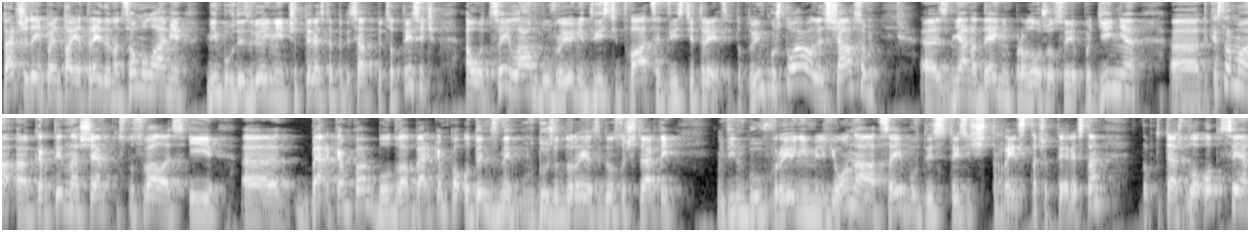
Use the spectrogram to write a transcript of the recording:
Перший день, пам'ятаю, я трейдив на цьому ламі, він був десь в районі 450-500 тисяч, а оцей лам був в районі 220-230. Тобто він коштував, але з часом, е, з дня на день він продовжував своє падіння. Е, Така сама е, картина ще стосувалась і Беркемпа, було два Беркемпа. Один з них був дуже дорогий, це 94-й. Він був в районі мільйона, а цей був десь 1300-400. Тобто теж була опція.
